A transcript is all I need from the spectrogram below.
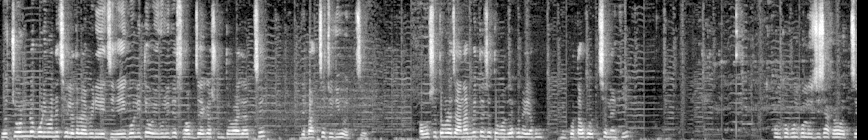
প্রচণ্ড পরিমাণে ছেলে ধরা বেরিয়েছে। এই গলিতে, ওই গলিতে সব জায়গা শুনতে পাওয়া যাচ্ছে যে বাচ্চা চুরি হচ্ছে। অবশ্য তোমরা জানাবে তো যে তোমাদের এখন এরকম কোথাও হচ্ছে নাকি? ফুলকো ফুলকো লুচি ছাকা হচ্ছে।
